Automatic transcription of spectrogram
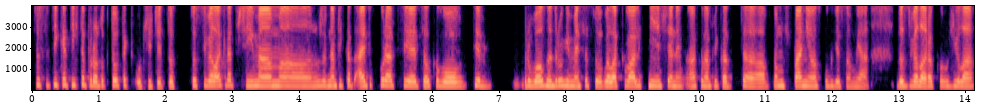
čo sa týka týchto produktov, tak určite to, to si veľakrát všímam, uh, že napríklad aj to kuracie, celkovo tie rôzne druhy mesa sú veľa kvalitnejšie ako napríklad v tom Španielsku, kde som ja dosť veľa rokov žila.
